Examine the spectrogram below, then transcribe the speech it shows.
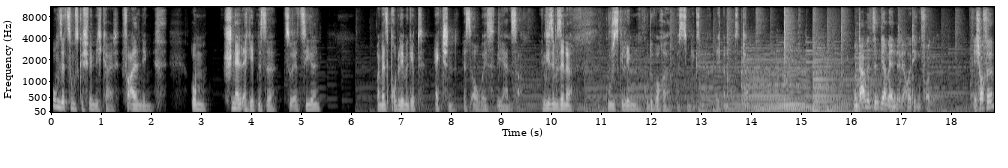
Umsetzungsgeschwindigkeit vor allen Dingen, um schnell Ergebnisse zu erzielen. Und wenn es Probleme gibt, Action is always the answer. In diesem Sinne, gutes Gelingen, gute Woche, bis zum nächsten Mal. Ich bin raus. Ciao. Und damit sind wir am Ende der heutigen Folge. Ich hoffe,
